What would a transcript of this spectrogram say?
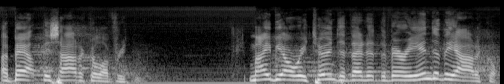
about this article I've written. Maybe I'll return to that at the very end of the article.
